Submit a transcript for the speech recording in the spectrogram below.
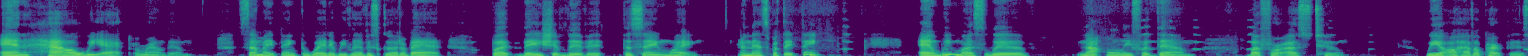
and how we act around them. Some may think the way that we live is good or bad, but they should live it the same way. And that's what they think. And we must live not only for them, but for us too. We all have a purpose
